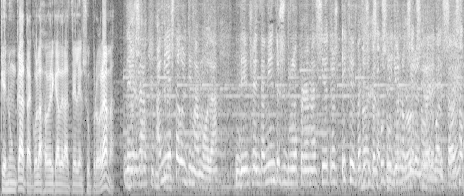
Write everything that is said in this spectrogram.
que nunca atacó la fábrica de la tele en su programa. De verdad, a mí esta última moda de enfrentamientos entre unos programas y otros es que me parece súper cutre y yo no quiero entrar en eso. ¿eh?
